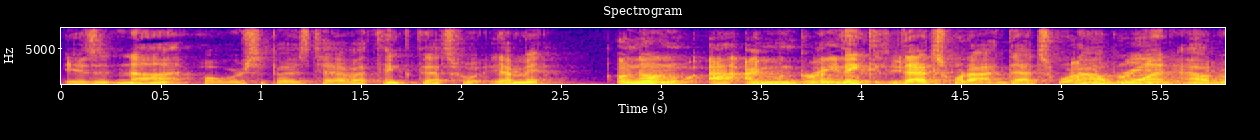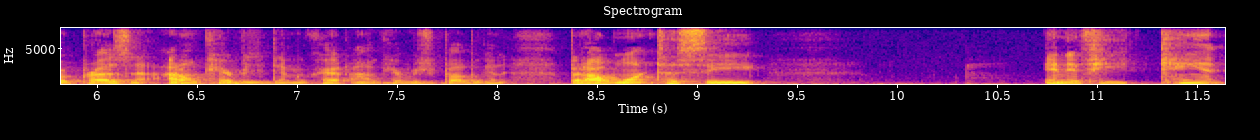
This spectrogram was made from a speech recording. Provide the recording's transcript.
is it not what we're supposed to have? I think that's what I mean Oh no, no, I, I'm agreeing I think with you. that's what I that's what I'm i want out of a president. I don't care if he's a Democrat, I don't care if he's Republican, but I want to see and if he can't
